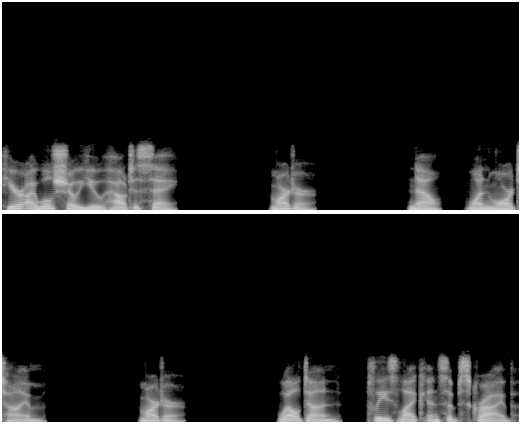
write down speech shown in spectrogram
Here I will show you how to say martyr. Now, one more time. Martyr. Well done, please like and subscribe.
